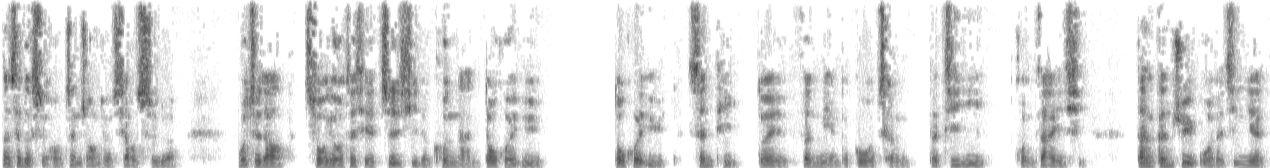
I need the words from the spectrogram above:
那这个时候症状就消失了。我知道所有这些窒息的困难都会与都会与身体对分娩的过程的记忆混在一起。但根据我的经验，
